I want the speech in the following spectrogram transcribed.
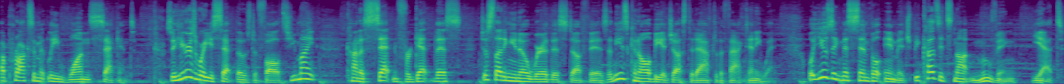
approximately one second. So here's where you set those defaults. You might kind of set and forget this, just letting you know where this stuff is. And these can all be adjusted after the fact anyway. Well, using this simple image, because it's not moving yet,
